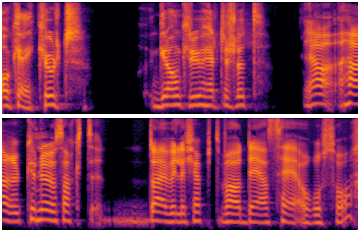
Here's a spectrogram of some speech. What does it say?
Ok, kult. Grand Cru helt til slutt. Ja, her kunne du jo sagt da jeg ville kjøpt, var DRC og Rousseau.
